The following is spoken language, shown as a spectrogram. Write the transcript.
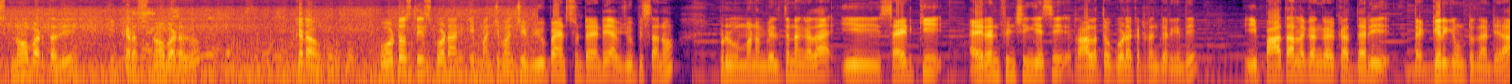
స్నో పడుతుంది. ఇక్కడ స్నో పడదు. ఇక్కడ ఫొటోస్ తీసుకోవడానికి మంచి మంచి వ్యూ పాయింట్స్ ఉంటాయండి. అవి చూపిస్తాను. ఇప్పుడు మనం వెళ్తున్నాం కదా ఈ సైడ్కి ఐరన్ ఫినిషింగ్ చేసి రాళ్ళతో గోడ కట్టడం జరిగింది. ఈ పాతాళ గంగ యొక్క దరి దగ్గరికి ఉంటుందండి ఇలా.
